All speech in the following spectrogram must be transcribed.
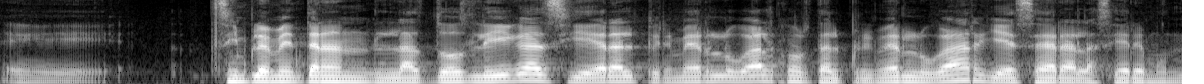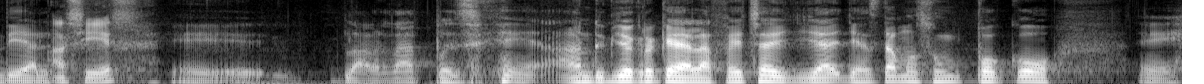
Eh, simplemente eran las dos ligas y era el primer lugar contra el primer lugar y esa era la serie mundial. Así es. Eh, la verdad, pues yo creo que a la fecha ya, ya estamos un poco eh,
